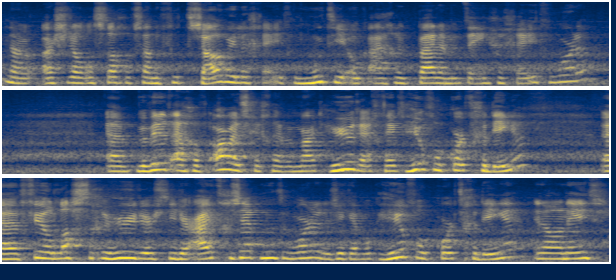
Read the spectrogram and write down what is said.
Nou, als je dan ontslag op staande voet zou willen geven, moet die ook eigenlijk bijna meteen gegeven worden. Uh, we willen het eigenlijk over het arbeidsrecht hebben, maar het huurrecht heeft heel veel kort gedingen. Uh, veel lastige huurders die eruit gezet moeten worden. Dus ik heb ook heel veel kort gedingen. En dan ineens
